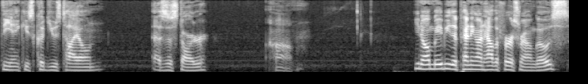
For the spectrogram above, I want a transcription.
the Yankees could use Taillon as a starter. Um, you know, maybe depending on how the first round goes,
